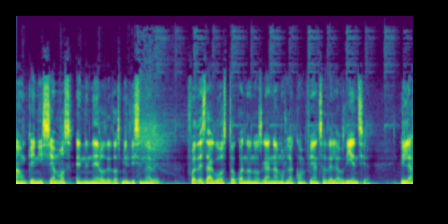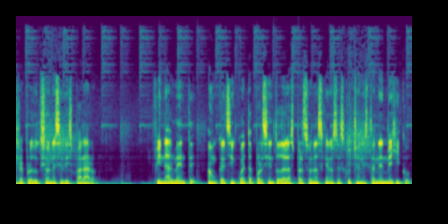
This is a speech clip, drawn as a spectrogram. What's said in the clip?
aunque iniciamos en enero de 2019, fue desde agosto cuando nos ganamos la confianza de la audiencia y las reproducciones se dispararon. Finalmente, aunque el 50% de las personas que nos escuchan están en México,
